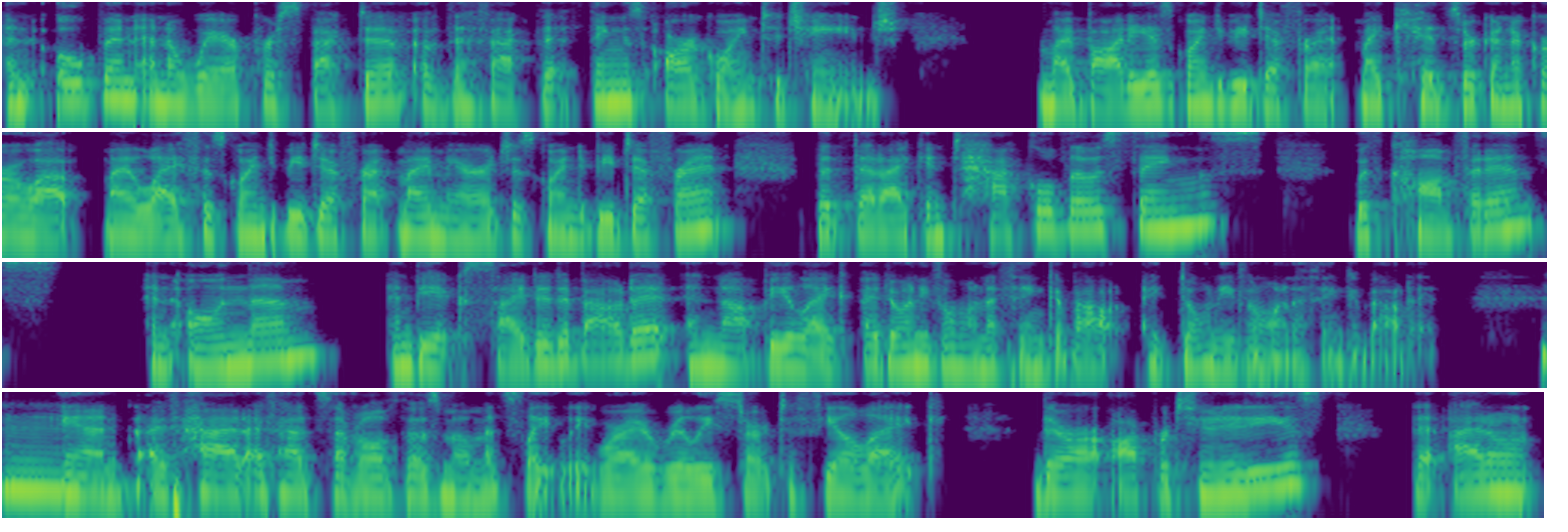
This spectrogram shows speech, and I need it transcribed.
an open and aware perspective of the fact that things are going to change. My body is going to be different. My kids are going to grow up. My life is going to be different. My marriage is going to be different, but that I can tackle those things with confidence and own them and be excited about it and not be like, I don't even want to think about, I don't even want to think about it. Mm. And I've had, I've had several of those moments lately where I really start to feel like there are opportunities that I don't,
